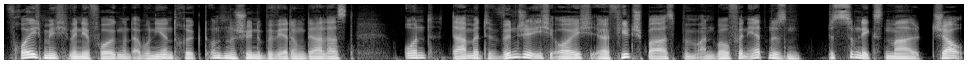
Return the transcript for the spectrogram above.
freue ich mich, wenn ihr folgen und abonnieren drückt und eine schöne Bewertung da lasst. Und damit wünsche ich euch äh, viel Spaß beim Anbau von Erdnüssen. Bis zum nächsten Mal. Ciao.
